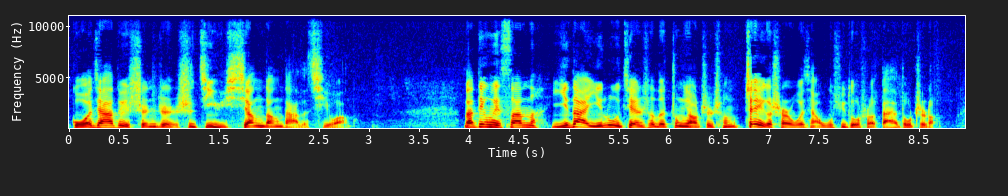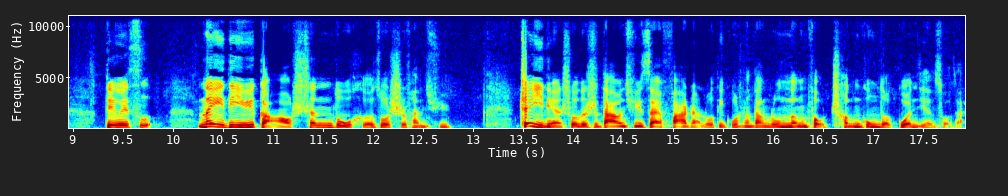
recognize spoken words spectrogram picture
国家对深圳是寄予相当大的期望的。那定位三呢？“一带一路”建设的重要支撑，这个事儿我想无需多说，大家都知道。定位四，内地与港澳深度合作示范区，这一点说的是大湾区在发展落地过程当中能否成功的关键所在。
